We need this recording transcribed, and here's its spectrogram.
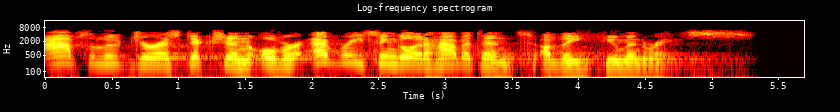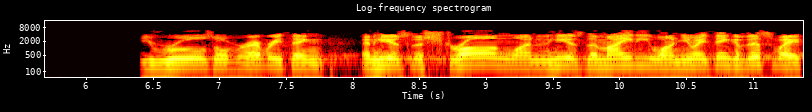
absolute jurisdiction over every single inhabitant of the human race. He rules over everything, and He is the strong one, and He is the mighty one. You may think of this way,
